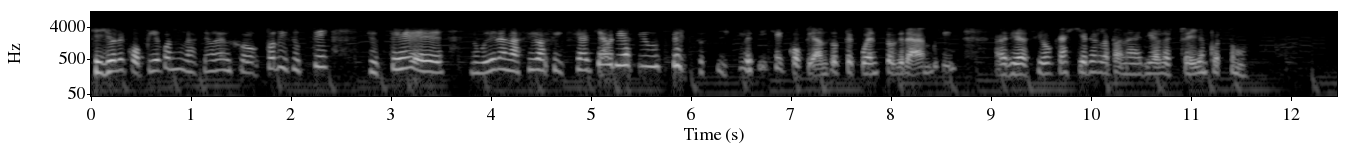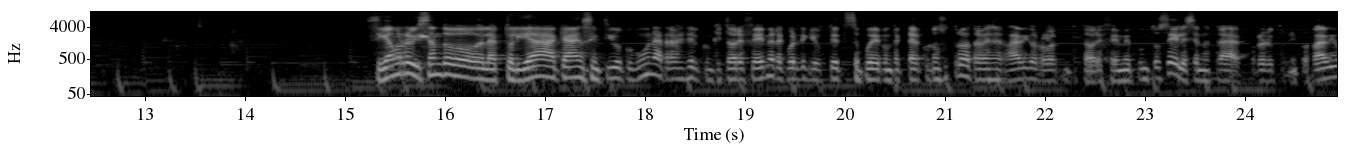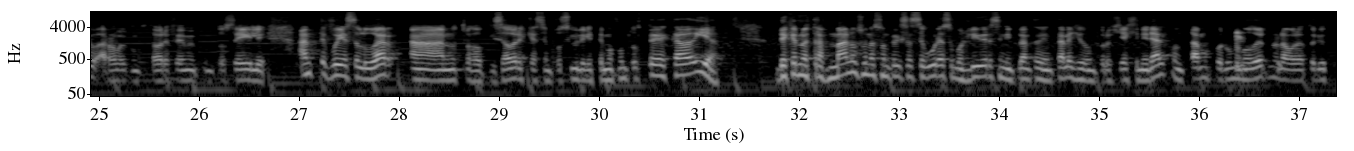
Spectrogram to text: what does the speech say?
Que yo le copié cuando la señora dijo, doctor, dice usted, si usted eh, no hubiera nacido asfixiado, ¿qué habría sido usted? Yo le dije, copiando este cuento grande, habría sido cajera en la panadería de la Estrella en Puerto Montt. Sigamos revisando la actualidad acá en sentido común a través del Conquistador FM. Recuerde que usted se puede contactar con nosotros a través de radio ese es nuestro correo electrónico radio Antes voy a saludar a nuestros auspiciadores que hacen posible que estemos juntos a ustedes cada día. Dejen en nuestras manos una sonrisa segura. Somos líderes en implantes dentales y odontología general. Contamos con un moderno laboratorio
